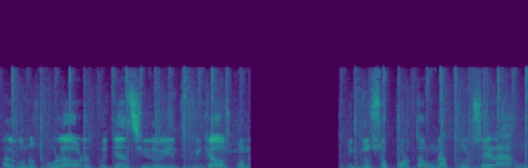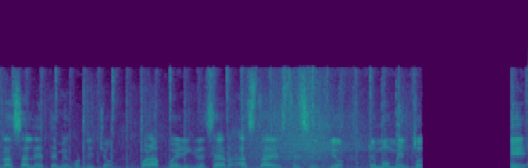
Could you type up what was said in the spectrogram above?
Algunos pobladores pues ya han sido identificados con incluso portan una pulsera, un brazalete, mejor dicho, para poder ingresar hasta este sitio. De momento, eh,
